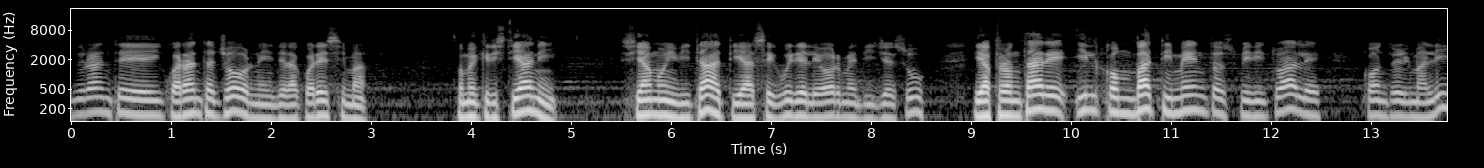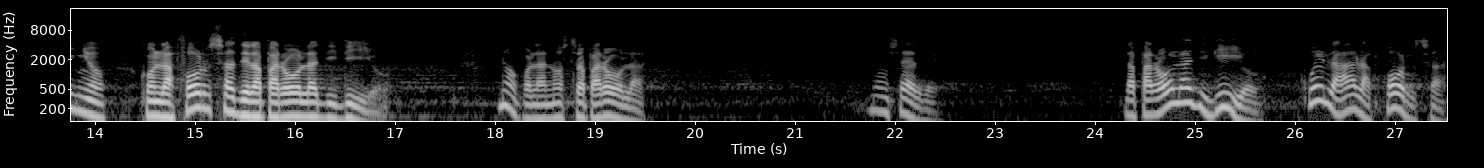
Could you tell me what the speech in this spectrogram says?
Durante i 40 giorni della Quaresima, come cristiani, siamo invitati a seguire le orme di Gesù e affrontare il combattimento spirituale contro il maligno con la forza della parola di Dio, non con la nostra parola. Non serve. La parola di Dio, quella ha la forza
